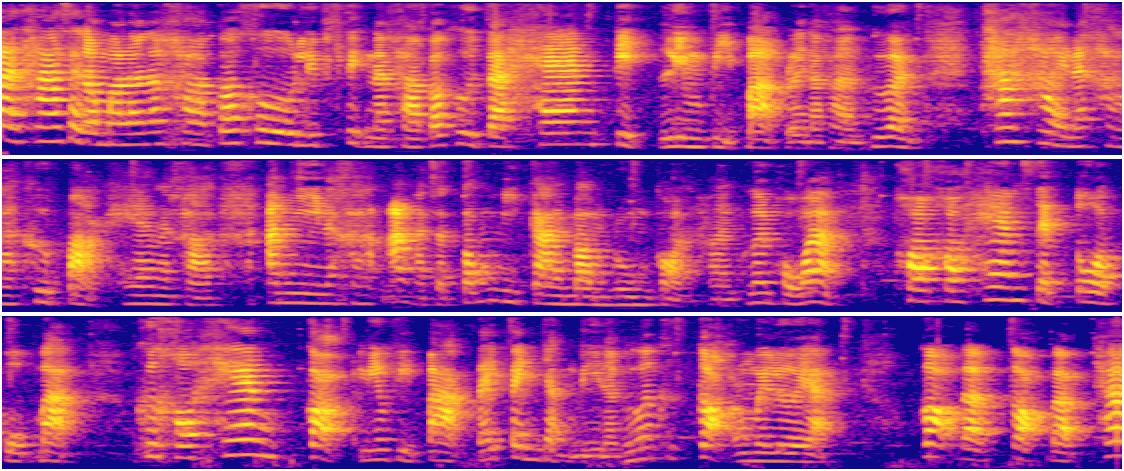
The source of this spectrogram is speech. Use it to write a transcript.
แต่ทาเสร็จออกมาแล้วนะคะ ก็คือลิปสติกนะคะ ก็คือจะแห้งติดริมฝีปากเลยนะคะเพื่อน ถ้าใครนะคะคือปากแห้งนะคะ อันนี้นะคะอาจจะต้องมีการบำรุงก่อนค่ะเพื่อน เพราะว่าพอเขาแห้งเสร็จตัวปุ๊บอะคือเขาแห้งเกาะริมฝีปากได้เป็นอย่างดีนะเพื่อนคือเกาะลงไปเลยอะ กาะแบบเกาะแบบถ้า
